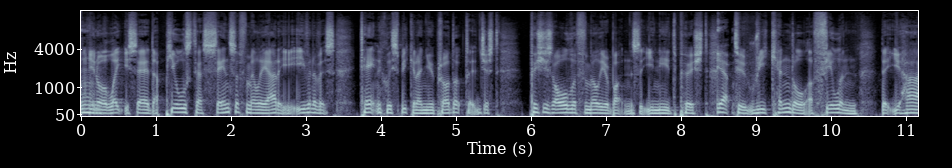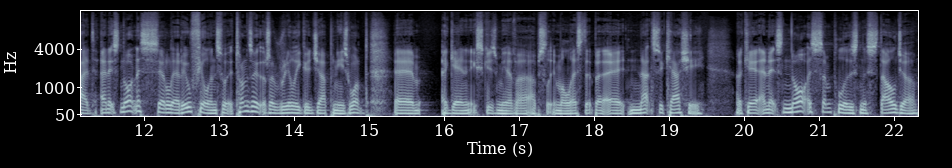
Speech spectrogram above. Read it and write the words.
You know, like you said, appeals to a sense of familiarity, even if it's technically speaking a new product. It just pushes all the familiar buttons that you need pushed Yep. to rekindle a feeling that you had. And it's not necessarily a real feeling. So it turns out there's a really good Japanese word. Um, again, excuse me if I absolutely molest it, but uh, Natsukashi. Okay. And it's not as simple as nostalgia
